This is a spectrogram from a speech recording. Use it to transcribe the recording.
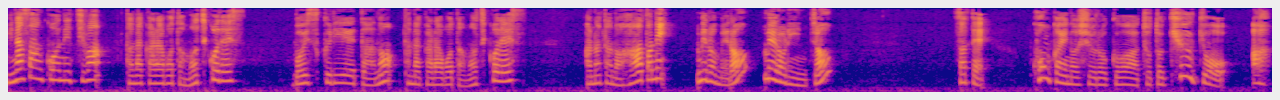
皆さんこんにちは。田中ラボタもちこです。ボイスクリエイターの田中ラボタもちこです。あなたのハートにメロメロメロリンチョ。さて、今回の収録はちょっと急遽、あ、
